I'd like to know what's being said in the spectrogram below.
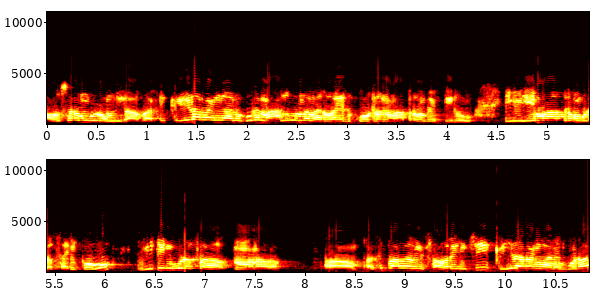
అవసరం కూడా ఉంది కాబట్టి క్రీడా రంగాన్ని కూడా నాలుగు వందల అరవై ఐదు కోట్లను మాత్రం పెట్టిరు ఇవి ఏ మాత్రం కూడా సరిపోవు. వీటిని కూడా స- మన ప్రతిపాదనని సవరించి క్రీడా రంగానికి కూడా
